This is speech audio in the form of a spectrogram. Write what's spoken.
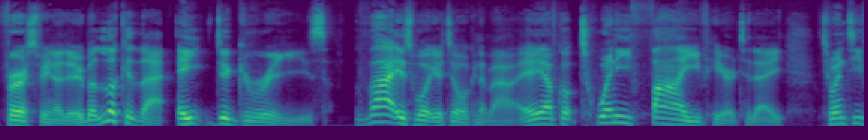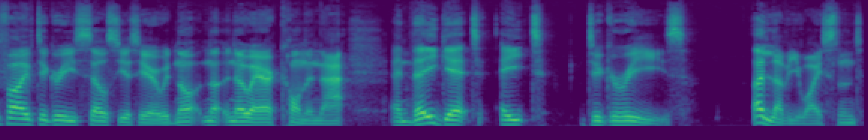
first thing I do, but look at that 8 degrees. That is what you're talking about. Eh? I've got 25 here today. 25 degrees Celsius here with not, no, no aircon in that. And they get 8 degrees. I love you, Iceland.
